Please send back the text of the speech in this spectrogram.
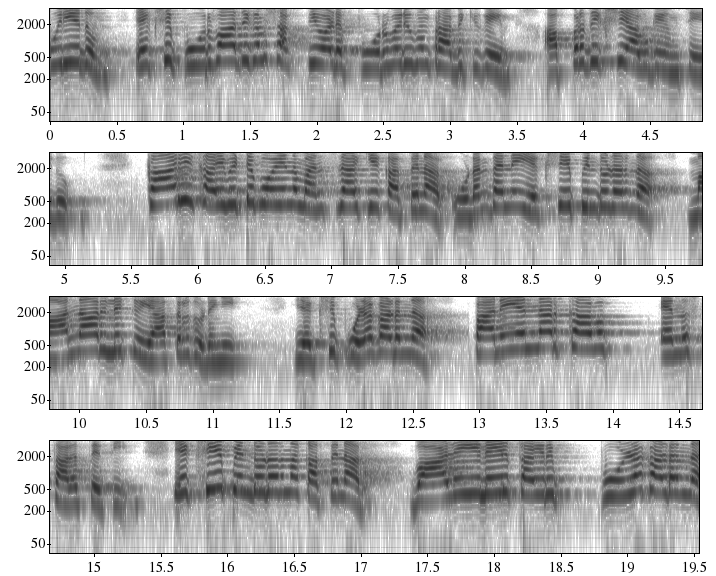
ഊരിയതും യക്ഷി പൂർവാധികം ശക്തിയോടെ പൂർവരൂപം പ്രാപിക്കുകയും അപ്രതീക്ഷയാവുകയും ചെയ്തു. കാര്യ കൈവിട്ടു പോയെന്ന് മനസ്സിലാക്കിയ കത്തനാർ ഉടൻ തന്നെ യക്ഷിയെ പിന്തുടർന്ന് മാന്നാറിലേക്ക് യാത്ര തുടങ്ങി. യക്ഷി പുഴ കടന്ന് പനയന്നാർക്കാവ് എന്ന സ്ഥലത്തെത്തി. യക്ഷിയെ പിന്തുടർന്ന കത്തനാർ വാഴയിലയിൽ കയറി പുഴ കടന്ന്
